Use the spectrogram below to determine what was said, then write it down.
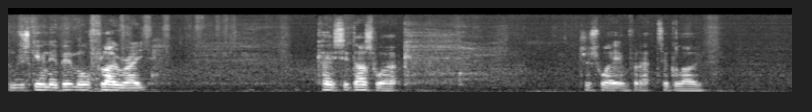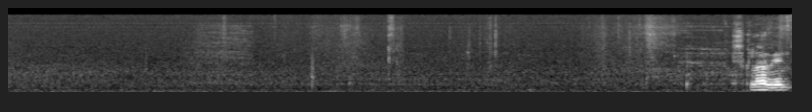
I'm just giving it a bit more flow rate in case it does work. Just waiting for that to glow. It's glowing.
